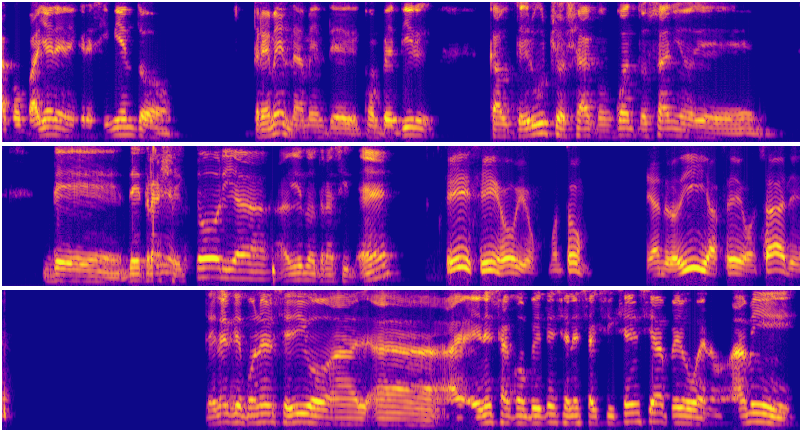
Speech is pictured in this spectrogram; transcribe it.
acompañar en el crecimiento tremendamente. Competir cauterucho ya con cuántos años de, de, trayectoria, habiendo transitado. ¿eh? Sí, sí, obvio, un montón. Leandro Díaz, Fede González tener que ponerse, digo, en esa competencia, en esa exigencia, pero bueno, a mí,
